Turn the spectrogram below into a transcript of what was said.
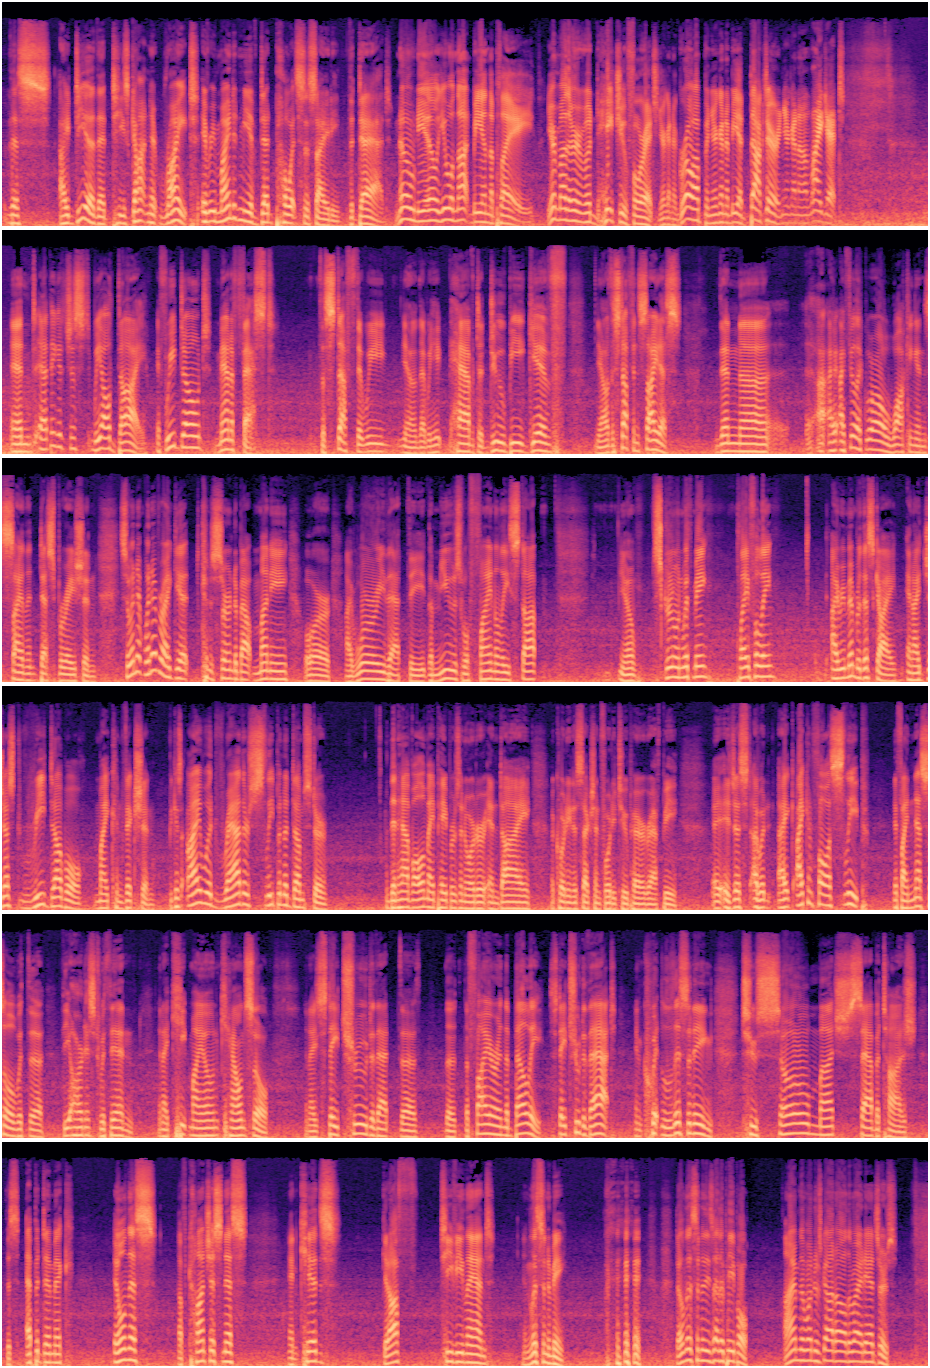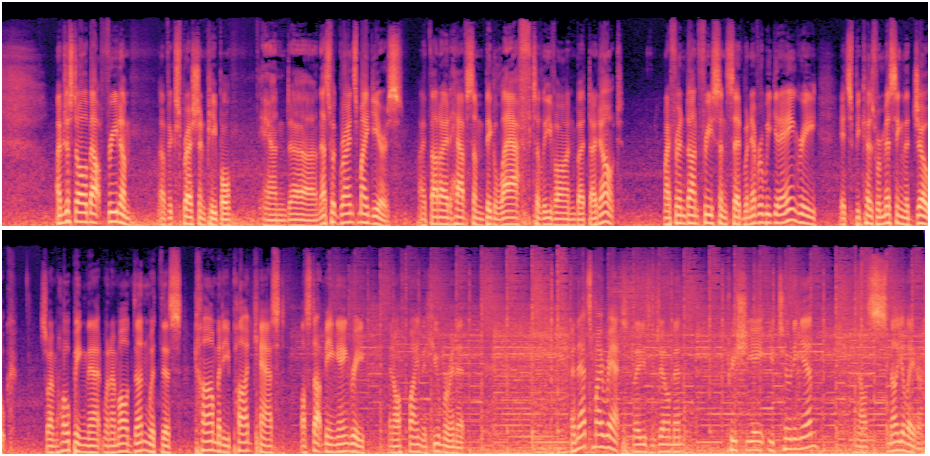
this idea that he's gotten it right. It reminded me of Dead Poets Society, the dad. No, Neil, you will not be in the play. Your mother would hate you for it. You're going to grow up and you're going to be a doctor and you're going to like it. And I think it's just we all die if we don't manifest the stuff that we, you know, that we have to do, be, give, you know, the stuff inside us. Then uh, I, I feel like we're all walking in silent desperation. So when, whenever I get concerned about money or I worry that the, the muse will finally stop, you know, screwing with me playfully, I remember this guy and I just redouble my conviction because I would rather sleep in a dumpster than have all of my papers in order and die according to section 42 paragraph b it, it just i would I, I can fall asleep if i nestle with the the artist within and i keep my own counsel and i stay true to that the the, the fire in the belly stay true to that and quit listening to so much sabotage this epidemic illness of consciousness and kids get off tv land and listen to me. Don't listen to these other people. I'm the one who's got all the right answers. I'm just all about freedom of expression, people. And uh, that's what grinds my gears. I thought I'd have some big laugh to leave on, but I don't. My friend Don Friesen said, whenever we get angry, it's because we're missing the joke. So I'm hoping that when I'm all done with this comedy podcast, I'll stop being angry and I'll find the humor in it. And that's my rant, ladies and gentlemen. Appreciate you tuning in, and I'll smell you later.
